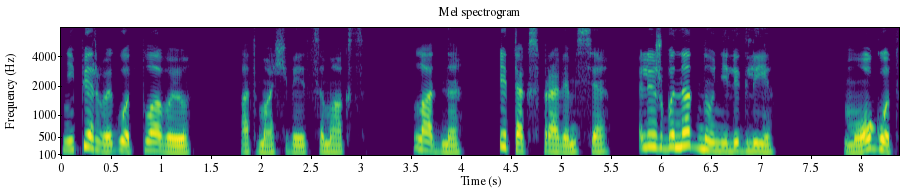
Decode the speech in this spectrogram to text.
Не первый год плаваю», — отмахивается Макс. «Ладно, и так справимся. Лишь бы на дно не легли». «Могут?»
